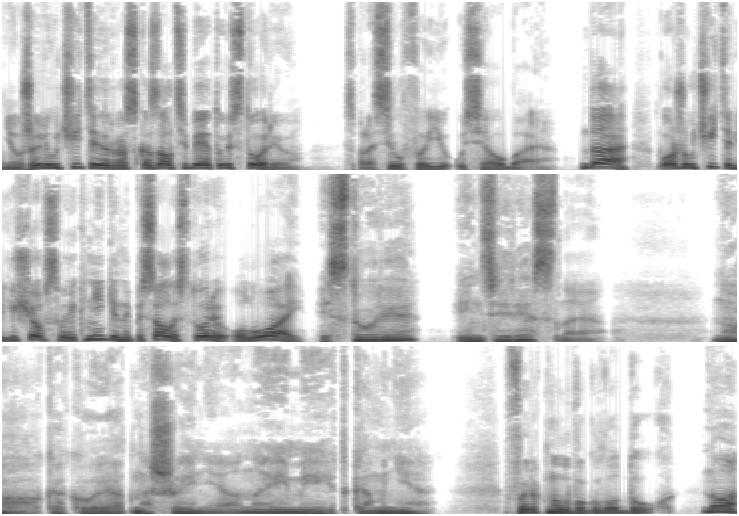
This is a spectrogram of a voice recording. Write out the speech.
«Неужели учитель рассказал тебе эту историю?» — спросил Фэйю у Сяобая. «Да, позже учитель еще в своей книге написал историю о Луай». «История интересная. Но какое отношение она имеет ко мне?» — фыркнул в углу дух. «Но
